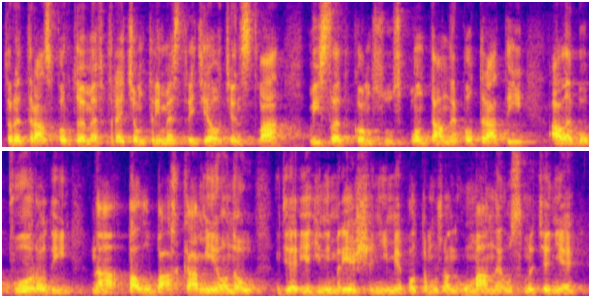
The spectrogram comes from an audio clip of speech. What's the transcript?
ktoré transportujeme v treťom trimestri tehotenstva. Výsledkom sú spontánne potraty alebo pôrody na palubách kamionov, kde jediným riešením je potom už len humánne usmrtenie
